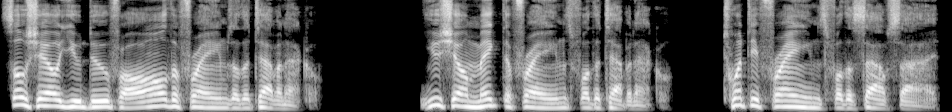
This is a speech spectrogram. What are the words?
So shall you do for all the frames of the tabernacle. You shall make the frames for the tabernacle, twenty frames for the south side,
